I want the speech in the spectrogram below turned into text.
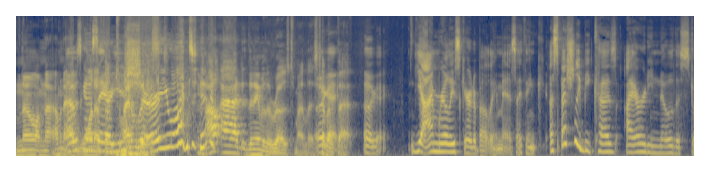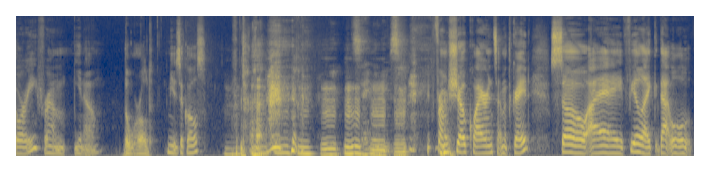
No, I'm not. I'm going to add I was one going to say, of are them to you my sure list. you want to? I'll add the name of the rose to my list. How about that? Okay. Yeah, I'm really scared about Les Mis. I think, especially because I already know the story from, you know, The world. musicals, from show choir in seventh grade. So I feel like that will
